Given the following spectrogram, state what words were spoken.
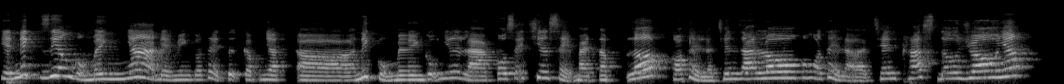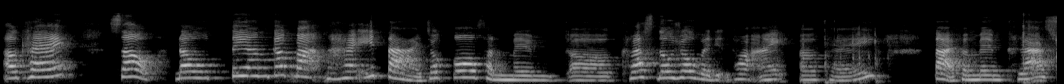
cái nick riêng của mình nha để mình có thể tự cập nhật uh, nick của mình cũng như là cô sẽ chia sẻ bài tập lớp có thể là trên Zalo cũng có thể là ở trên Class Dojo nhé Ok So đầu tiên các bạn hãy tải cho cô phần mềm uh, Class Dojo về điện thoại. Ok tải phần mềm Class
